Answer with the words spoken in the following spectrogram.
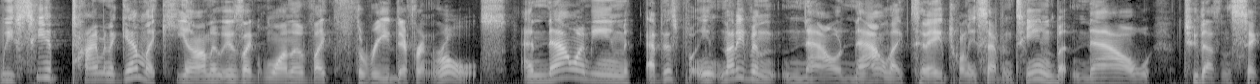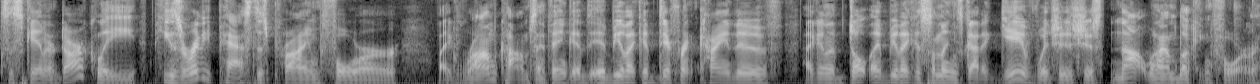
we see it time and again like keanu is like one of like three different roles. And now i mean at this point not even now now like today 2017 but now 2006 a scanner darkly he's already past his prime for like rom-coms i think. It'd, it'd be like a different kind of like an adult it'd be like something's got to give which is just not what i'm looking for.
